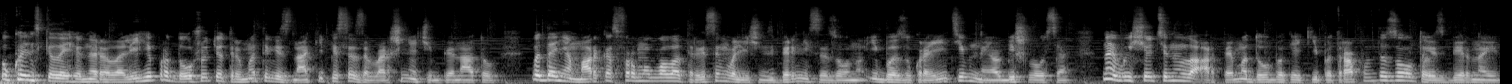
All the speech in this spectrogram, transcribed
Українські легіонери Ла Ліги продовжують отримати відзнаки після завершення чемпіонату. Видання Марка сформувало три символічні збірні сезону, і без українців не обійшлося. Найвище оцінила Артема Довбик, який потрапив до золотої збірної.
